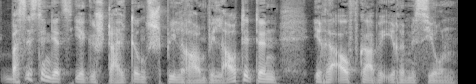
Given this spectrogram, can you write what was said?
Was ist denn jetzt Ihr Gestaltungsspielraum? Wie lautet denn Ihre Aufgabe, Ihre Mission?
